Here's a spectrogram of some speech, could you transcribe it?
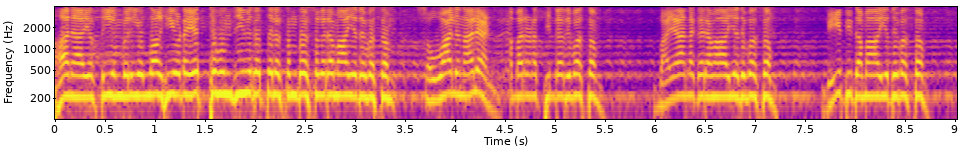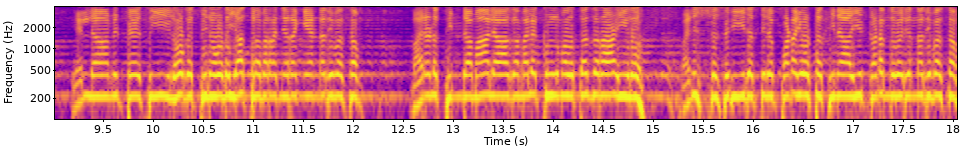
മഹാനായ സി എം വലിയുള്ളാഹിയുടെ ഏറ്റവും ജീവിതത്തിലെ സന്തോഷകരമായ ദിവസം ഷവ്വാൽ നാലാണ്. മരണത്തിന്റെ ദിവസം ഭയാനകരമായ ദിവസം ഭീതിതമായ ദിവസം. എല്ലാം ഇട്ടേച്ച് ഈ ലോകത്തിനോട് യാത്ര പറഞ്ഞിറങ്ങേണ്ട ദിവസം. മരണത്തിന്റെ മാലാക മലക്കുൽ മൗത്തസറായിൽ മനുഷ്യ ശരീരത്തിലെ പടയോട്ടത്തിനായി കടന്നു വരുന്ന ദിവസം.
